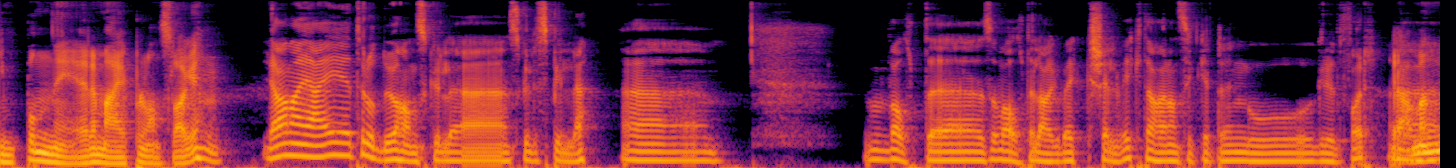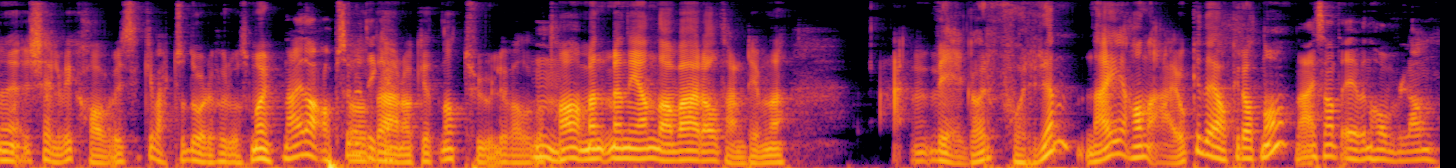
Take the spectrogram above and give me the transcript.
imponere meg på landslaget. Ja, nei, jeg trodde jo han skulle, skulle spille. Eh, valgte, så valgte Lagerbäck Skjelvik, det har han sikkert en god grunn for. Ja, Eh, Men eh, Skjelvik har visst ikke vært så dårlig for Rosenborg. Nei da, absolutt ikke. Så det er nok et naturlig valg å ta. Men, men igjen, da, hva er alternativene? Eh, Vegard Forren? Nei, han er jo ikke det akkurat nå. Nei, sant, Even Hovland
